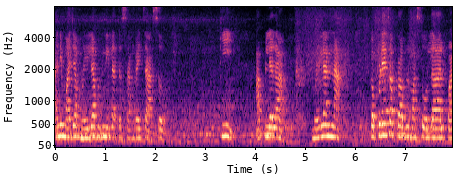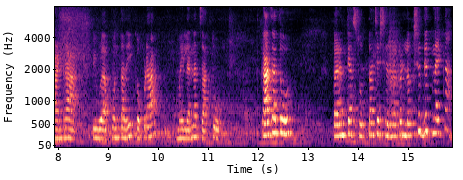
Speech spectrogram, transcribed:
आणि माझ्या महिला भगिनीला तर सांगायचं असं की आपल्याला महिलांना कपड्याचा प्रॉब्लेम असतो लाल पांढरा पिवळा कोणताही कपडा महिलांना जातो. का जातो? कारण त्या स्वतःच्या शरीराकडे लक्ष देत नाहीत ना.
